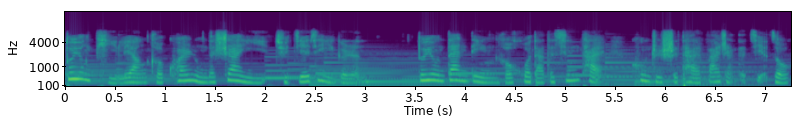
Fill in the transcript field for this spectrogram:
多用体谅和宽容的善意去接近一个人。多用淡定和豁达的心态控制事态发展的节奏。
